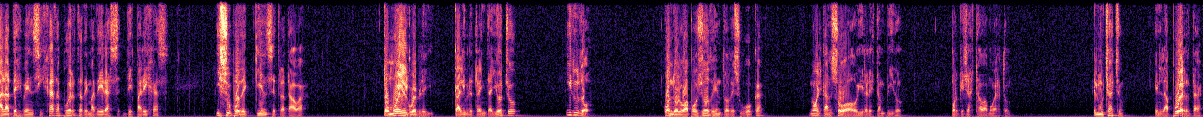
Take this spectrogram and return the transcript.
a la desvencijada puerta de maderas de parejas y supo de quién se trataba. Tomó el Webley calibre 38 y dudó. Cuando lo apoyó dentro de su boca, no alcanzó a oír el estampido, porque ya estaba muerto. El muchacho, en la puerta,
